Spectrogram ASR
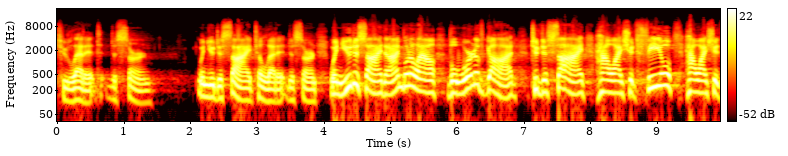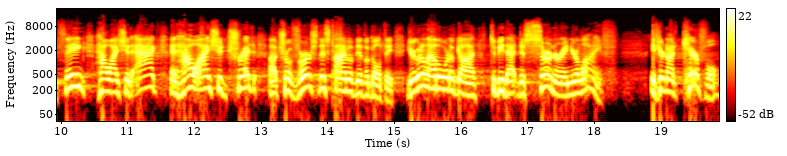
to let it discern when you decide to let it discern. When you decide that I'm going to allow the Word of God to decide how I should feel, how I should think, how I should act, and how I should tre- uh, traverse this time of difficulty, you're going to allow the Word of God to be that discerner in your life. If you're not careful,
